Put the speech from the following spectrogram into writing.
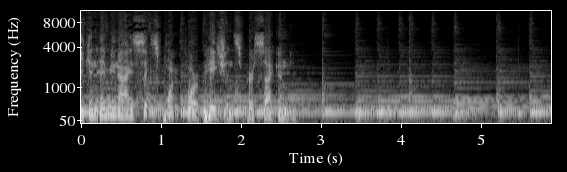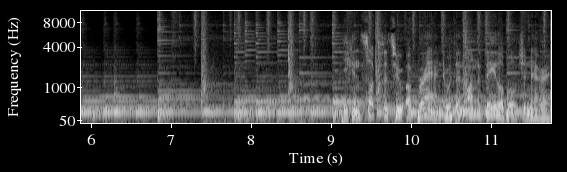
He can immunize 6.4 patients per second. He can substitute a brand with an unavailable generic.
